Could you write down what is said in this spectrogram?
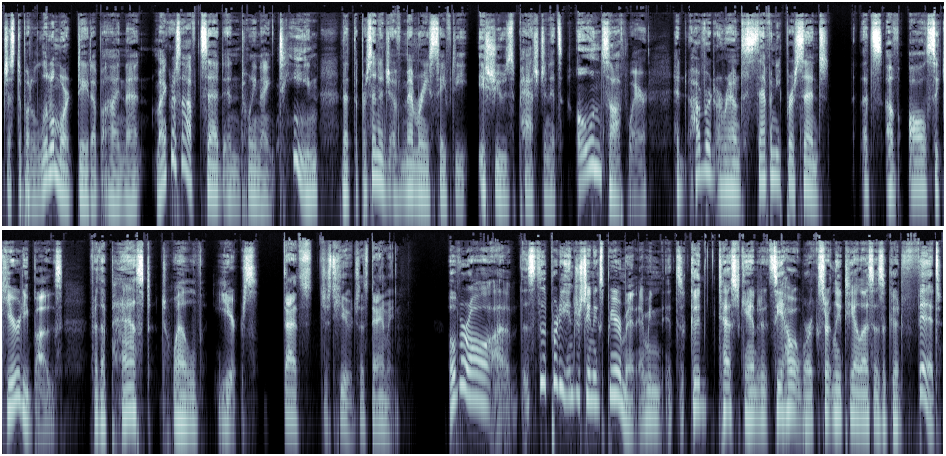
just to put a little more data behind that, Microsoft said in 2019 that the percentage of memory safety issues patched in its own software had hovered around 70% that's of all security bugs for the past 12 years. That's just huge. That's damning. Overall, uh, this is a pretty interesting experiment. I mean, it's a good test candidate, see how it works. Certainly, TLS is a good fit.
